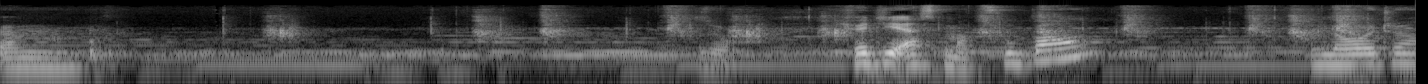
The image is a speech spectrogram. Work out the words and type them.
Ähm, so. Ich werde die erstmal zubauen. Leute.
